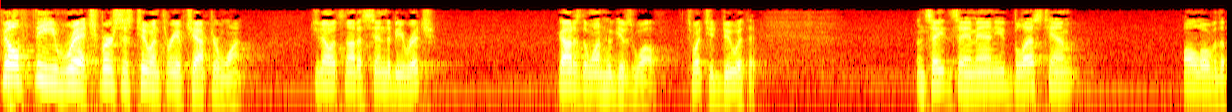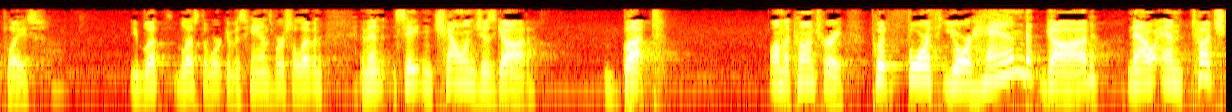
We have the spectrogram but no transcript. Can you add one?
filthy rich, verses 2 and 3 of chapter 1. Do you know it's not a sin to be rich? God is the one who gives wealth. It's what you do with it. And Satan saying, man, you've blessed him all over the place. You blessed the work of his hands, verse 11. And then Satan challenges God. But on the contrary, put forth your hand, God, now and touch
